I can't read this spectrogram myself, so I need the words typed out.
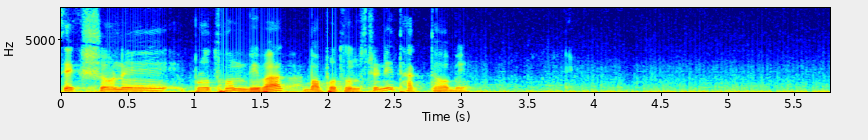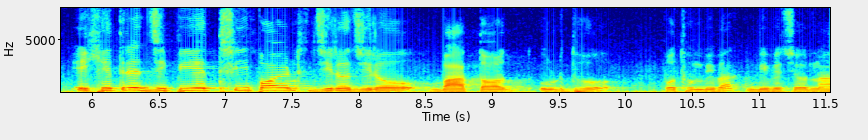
সেকশনে প্রথম বিভাগ বা প্রথম শ্রেণি থাকতে হবে। এই ক্ষেত্রে GPA three point zero zero বা তদ ঊর্ধ্ব প্রথম বিভাগ বিবেচনা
